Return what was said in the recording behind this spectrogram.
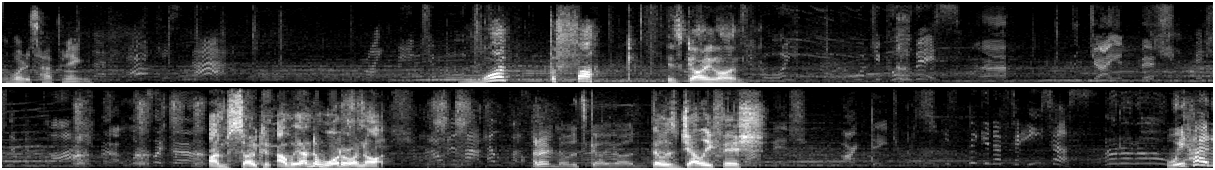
What is happening? The heck is that? Right, nature boy. What the fuck is going on? Nature boy. What do you call this? Uh, the giant fish. Fish that can fly? Yeah, looks like I'm so con- Are we underwater or not? How does that help us? I don't know what's going on. There was jellyfish. fish aren't dangerous. He's big enough to eat us. No, no, no. We had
